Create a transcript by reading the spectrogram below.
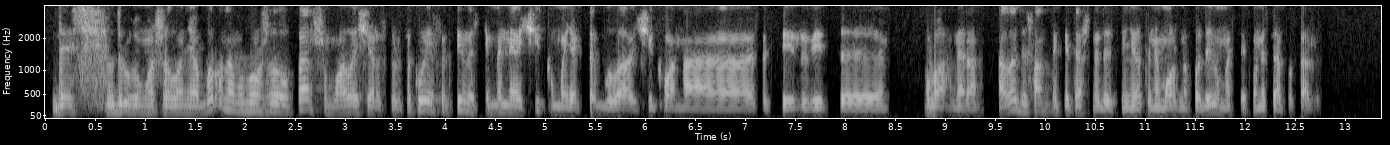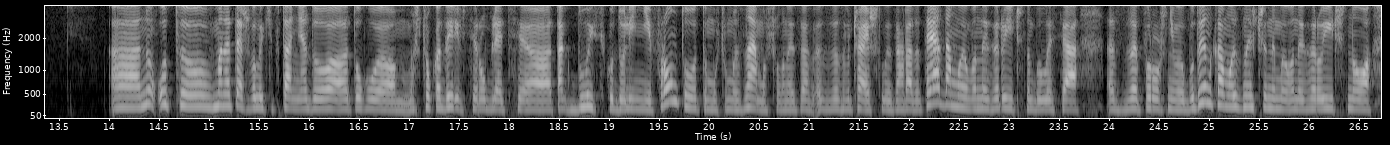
десь в другому ешелоні оборони, або можливо в першому, але ще раз кажу, такої ефективності ми не очікуємо, як це була очікувана е, ефективно від е, Вагнера. Але десантники теж недооцінювати не можна. Подивимося, як вони себе покажуть. Ну, от е, в мене теж великі питання до того, що кадирівці роблять е, так близько до лінії фронту, тому що ми знаємо, що вони за- зазвичай йшли за градотрядами. Вони героїчно билися з порожніми будинками знищеними. Вони героїчно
